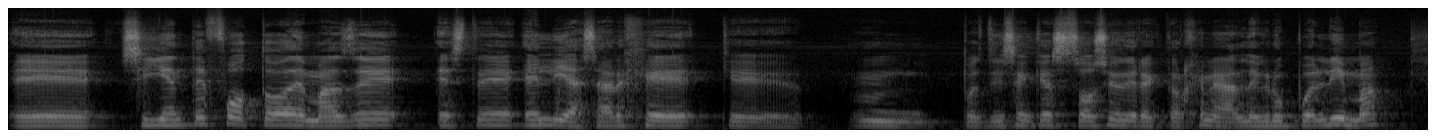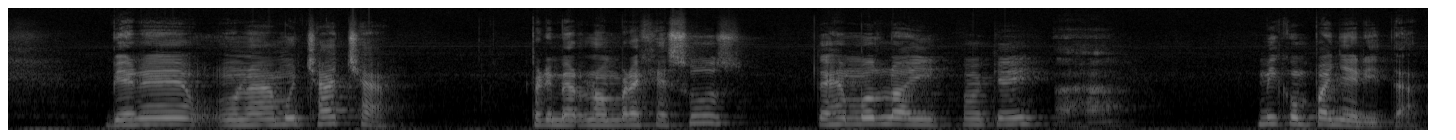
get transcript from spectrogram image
Eh, siguiente foto, además de este Eliazar G, que mm, pues dicen que es socio director general del Grupo de Lima, viene una muchacha. Primer nombre Jesús. Dejémoslo ahí, ¿ok? Ajá. Mi compañerita.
